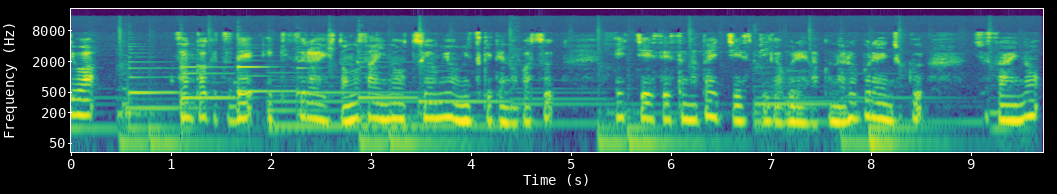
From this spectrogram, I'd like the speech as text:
ちは。3ヶ月で生きづらい人の才能、強みを見つけて伸ばす HSS 型 HSP がブレなくなるブレン塾主催の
